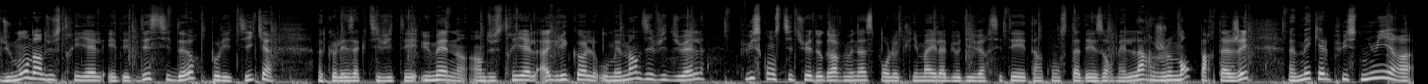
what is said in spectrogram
du monde industriel et des décideurs politiques. Que les activités humaines, industrielles, agricoles ou même individuelles puissent constituer de graves menaces pour le climat et la biodiversité est un constat désormais largement partagé, mais qu'elles puissent nuire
